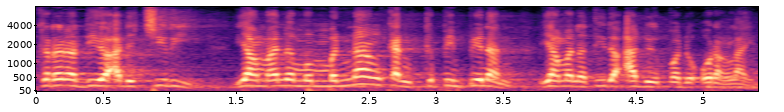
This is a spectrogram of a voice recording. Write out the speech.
Kerana dia ada ciri yang mana membenangkan kepimpinan yang mana tidak ada pada orang lain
